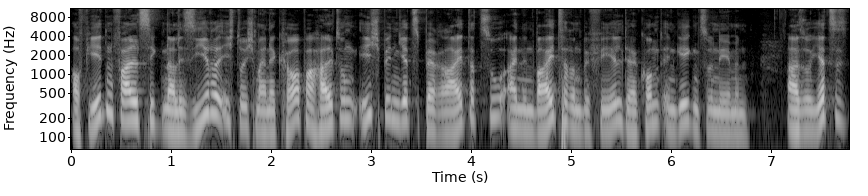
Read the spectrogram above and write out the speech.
auf jeden Fall signalisiere ich durch meine Körperhaltung, ich bin jetzt bereit dazu, einen weiteren Befehl, der kommt, entgegenzunehmen. Also jetzt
